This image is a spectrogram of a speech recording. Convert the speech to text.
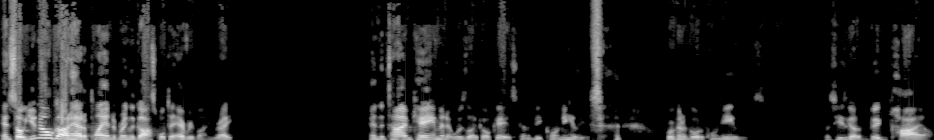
And so you know God had a plan to bring the gospel to everybody, right? And the time came and it was like, okay, it's going to be Cornelius. We're going to go to Cornelius. Because he's got a big pile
